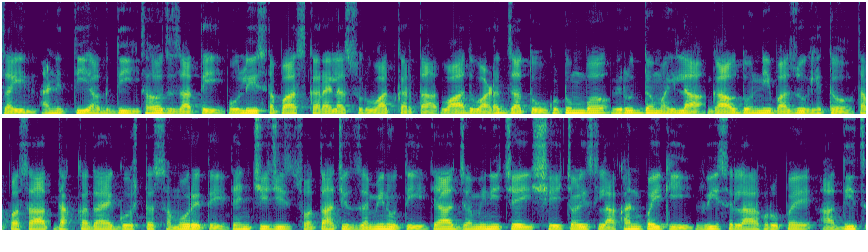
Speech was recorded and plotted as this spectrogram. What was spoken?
जाईन आणि ती अगदी सहज जाते. पोलीस तपास करायला सुरुवात करतात. वाद वाढत जातो. कुटुंब विरुद्ध महिला गाव दोन्ही बाजू घेतं. तपासात धक्कादायक गोष्ट समोर येते. त्यांची जी स्वतःची जमीन होती त्या जमिनीचे शेहेचाळीस लाखांपैकी वीस लाख रुपये आधीच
